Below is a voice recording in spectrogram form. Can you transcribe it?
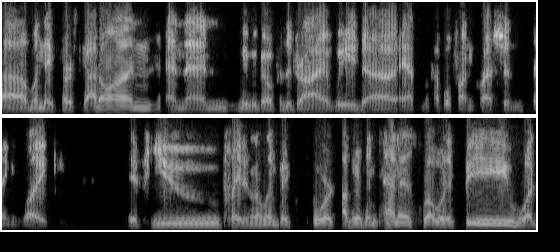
uh, when they first got on, and then we would go for the drive. We'd uh, ask them a couple fun questions, things like, if you played an Olympic sport other than tennis, what would it be? What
